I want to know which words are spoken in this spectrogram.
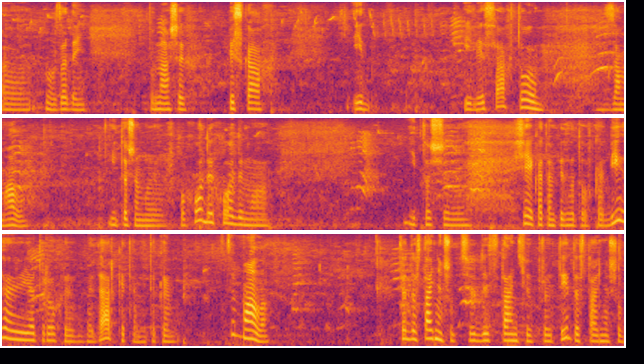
е, ну, за день по наших пісках і, і лісах, то замало. І то, що ми в походи ходимо, і то, що ще яка там підготовка. Бігаю я трохи, байдарки там і таке. Це мало. Це достатньо, щоб цю дистанцію пройти, достатньо, щоб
